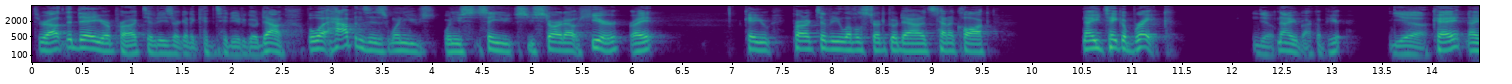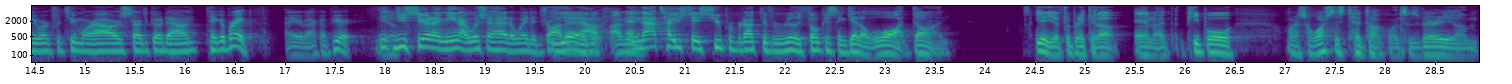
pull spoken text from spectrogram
throughout the day, your productivities are gonna continue to go down. But what happens is when you when you say you, you start out here, right? Okay, your productivity levels start to go down. It's ten o'clock. Now you take a break. Yep. Now you're back up here. Yeah. Okay. Now you work for two more hours, start to go down, take a break. Now you're back up here. Do you see what I mean? I wish I had a way to draw that out. I mean- and that's how you stay super productive and really focus and get a lot done. yeah, you have to break it up. And I, people, oh my gosh, I watched this TED talk once. It was very um,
